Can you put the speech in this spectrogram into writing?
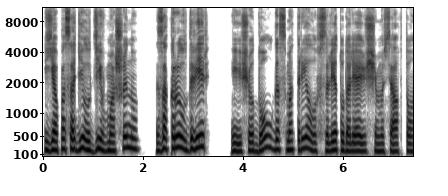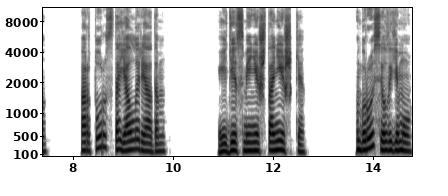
Я посадил Ди в машину, закрыл дверь и еще долго смотрел вслед удаляющемуся авто. Артур стоял рядом. «Иди смени штанишки», бросил ему,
